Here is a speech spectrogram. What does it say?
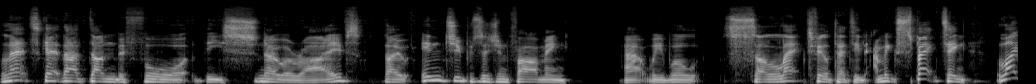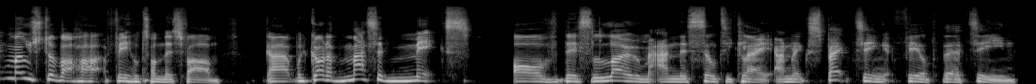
let's get that done before the snow arrives. So into precision farming, uh, we will select field 13. I'm expecting, like most of our fields on this farm, uh, we've got a massive mix of this loam and this silty clay. I'm expecting field 13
